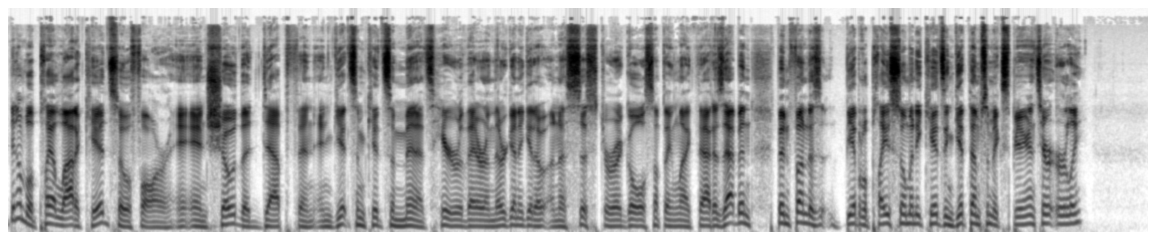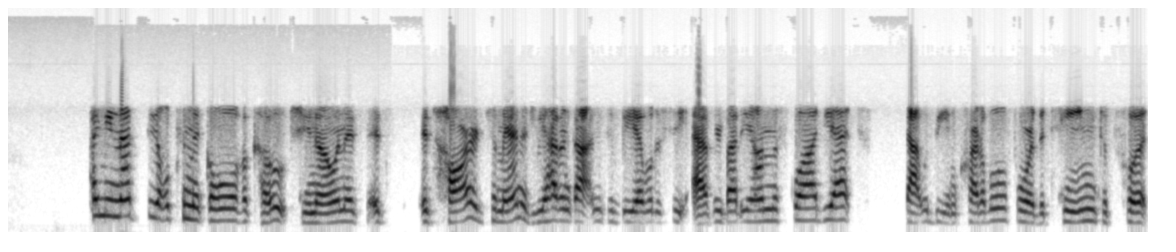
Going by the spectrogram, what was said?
been able to play a lot of kids so far and, and show the depth and, and get some kids some minutes here or there, and they're going to get a, an assist or a goal, something like that. Has that been been fun to be able to play so many kids and get them some experience here early? I mean, that's the ultimate goal of a coach, you know, and it's it's it's hard to manage. We haven't gotten to be able to see everybody on the squad yet. That would be incredible for the team to put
